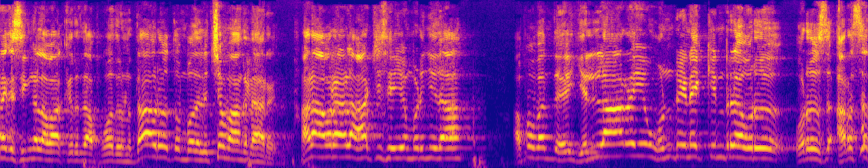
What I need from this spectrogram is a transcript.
எனக்கு சிங்கள வாக்கு இருந்தா போதும்னு தான் அறுபத்தொன்பது லட்சம் வாங்கினாரு. ஆனால் அவரால் ஆட்சி செய்ய முடிஞ்சுதா? அப்போ வந்து எல்லாரையும் ஒன்றிணைக்கின்ற ஒரு ஒரு அரச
